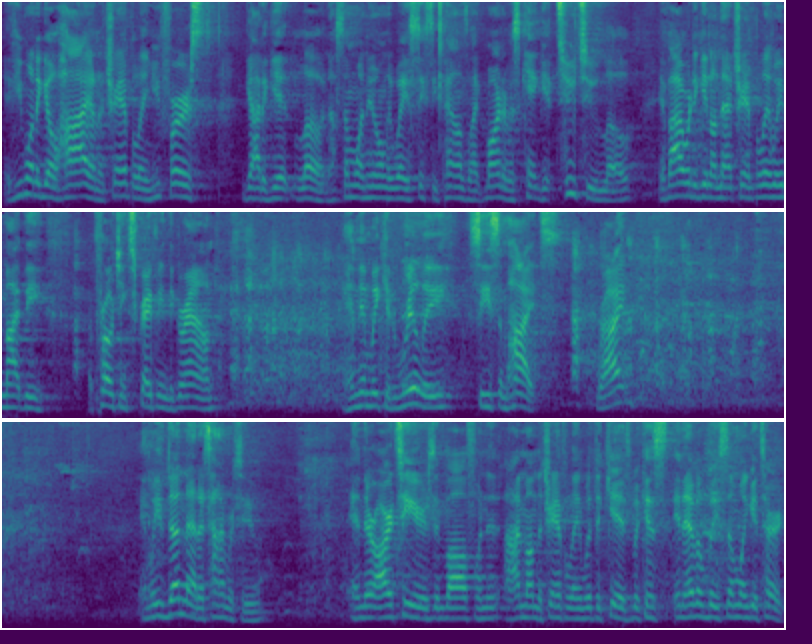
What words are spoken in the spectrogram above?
If you want to go high on a trampoline, you first got to get low. Now, someone who only weighs 60 pounds like Barnabas can't get too, too low. If I were to get on that trampoline, we might be approaching scraping the ground and then we could really see some heights, right? And we've done that a time or two. And there are tears involved when I'm on the trampoline with the kids because inevitably someone gets hurt.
